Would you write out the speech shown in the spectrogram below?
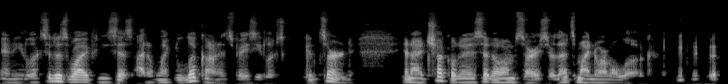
and he looks at his wife and he says, I don't like the look on his face. He looks concerned. And I chuckled and I said, Oh, I'm sorry, sir. That's my normal look.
